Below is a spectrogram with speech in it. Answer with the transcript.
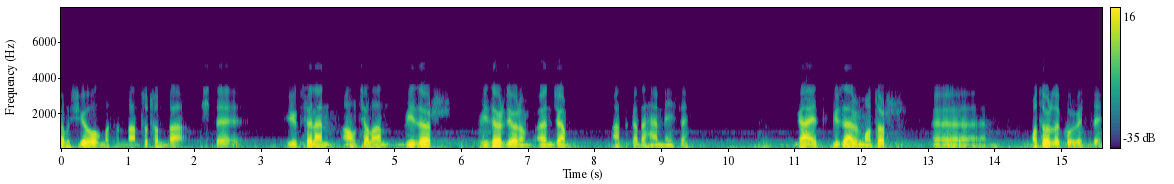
çalışıyor olmasından tutun da işte yükselen, alçalan vizör, vizör diyorum ön cam artık adı her neyse. Gayet güzel bir motor. Ee, motor da kuvvetli.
